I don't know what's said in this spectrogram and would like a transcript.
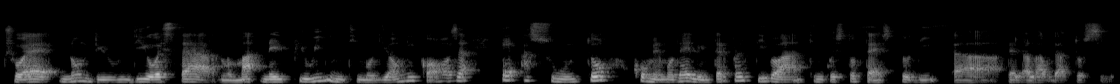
cioè non di un Dio esterno, ma nel più intimo di ogni cosa, è assunto come modello interpretativo anche in questo testo di, uh, della Laudato Si.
